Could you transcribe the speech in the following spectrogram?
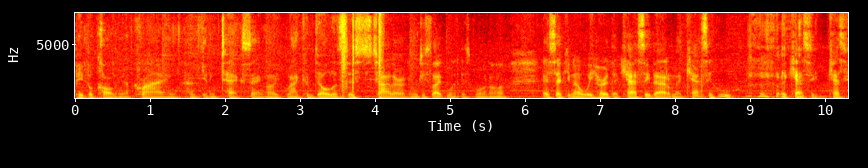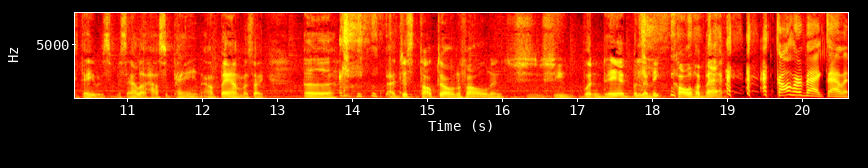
people calling me up crying. I'm getting texts saying, "Oh, my condolences, Tyler." And I'm just like, "What is going on?" It's like, you know, we heard that Cassie died. I'm like, Cassie who? like Cassie, Cassi Davis, Miss Ella, House of Payne. Uh, bam! I was like, uh, I just talked to her on the phone and she, she wasn't dead, but let me call her back. Call her back, Tyler.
